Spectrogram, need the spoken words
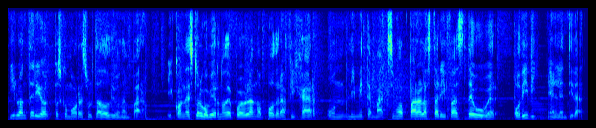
y lo anterior pues como resultado de un amparo. Y con esto el gobierno de Puebla no podrá fijar un límite máximo para las tarifas de Uber o Didi en la entidad.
